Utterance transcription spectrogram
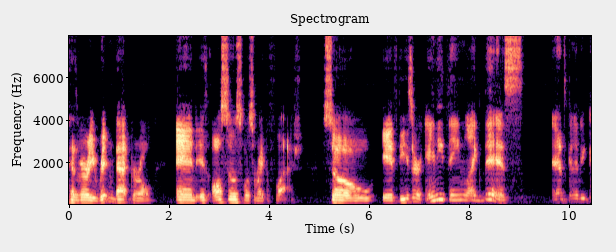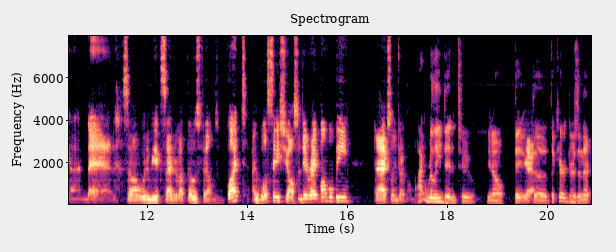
has already written Batgirl, and is also supposed to write The Flash. So, if these are anything like this, it's gonna be kind of bad. So I wouldn't be excited about those films. But I will say she also did write Bumblebee, and I actually enjoyed Bumblebee. I really did too. You know, they Yeah. the the characters in there,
